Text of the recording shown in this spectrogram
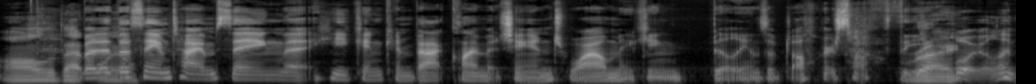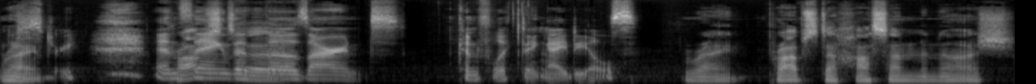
all of that. But oil. at the same time, saying that he can combat climate change while making billions of dollars off the Right, oil right. industry, and Props saying that to- those aren't conflicting ideals. Right. Props to Hasan Minhaj.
